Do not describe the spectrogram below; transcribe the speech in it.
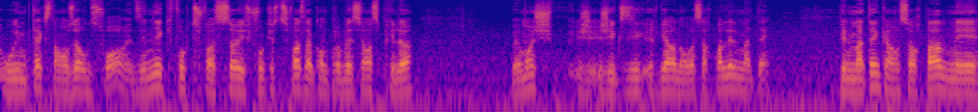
ou il me texte à 11 h du soir, il dit Nick, il faut que tu fasses ça, il faut que tu fasses la contre-proposition à ce prix-là. Ben moi, je- j'ai dit regarde, on va s'en reparler le matin. Puis le matin, quand on se reparle, mais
